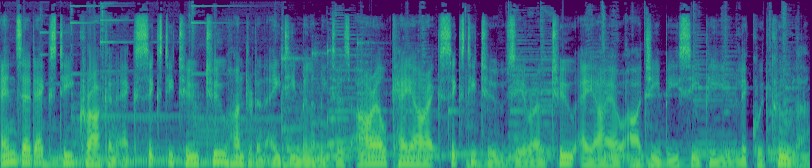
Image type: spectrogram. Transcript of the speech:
NZXT Kraken X62 280mm RLKRX6202 AIO RGB CPU liquid cooler.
